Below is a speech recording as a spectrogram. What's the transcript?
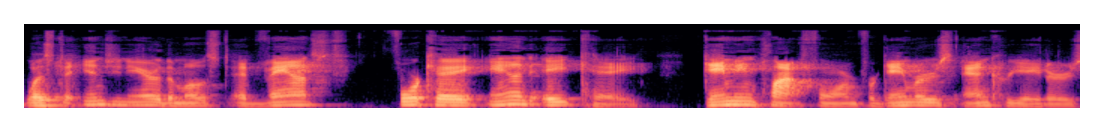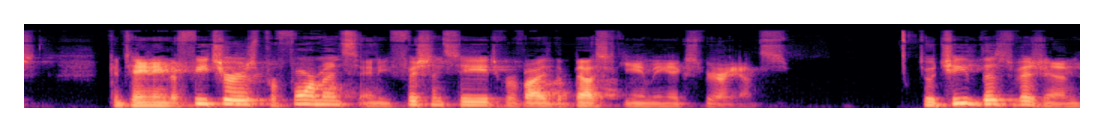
was to engineer the most advanced 4K and 8K gaming platform for gamers and creators, containing the features, performance, and efficiency to provide the best gaming experience. To achieve this vision,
